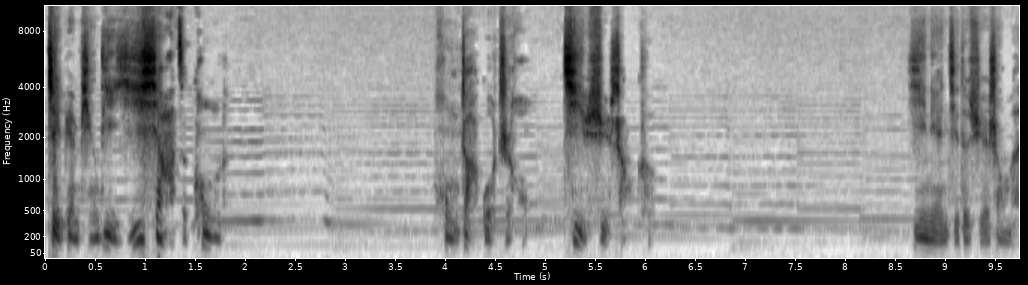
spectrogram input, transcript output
这片平地一下子空了。”轰炸过之后，继续上课。一年级的学生们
